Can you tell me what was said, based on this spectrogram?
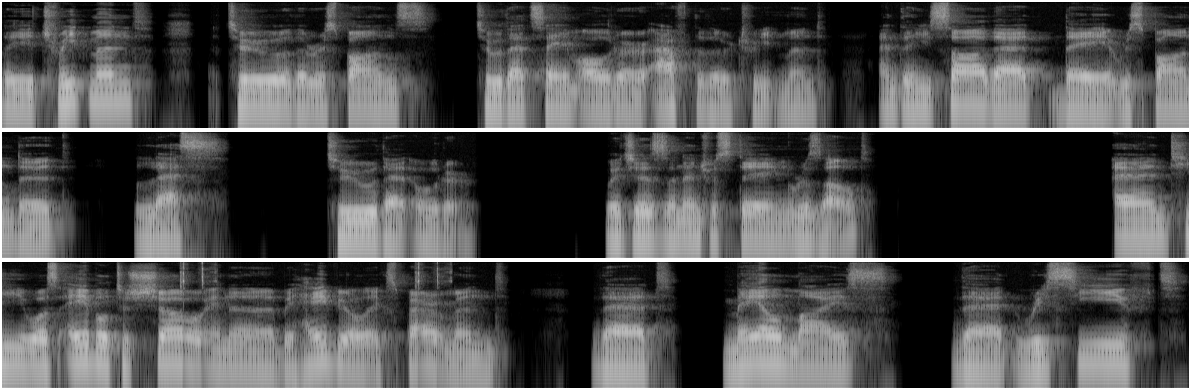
the treatment to the response to that same odor after the treatment, and then he saw that they responded less to that odor, which is an interesting result. And he was able to show in a behavioral experiment that male mice that received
